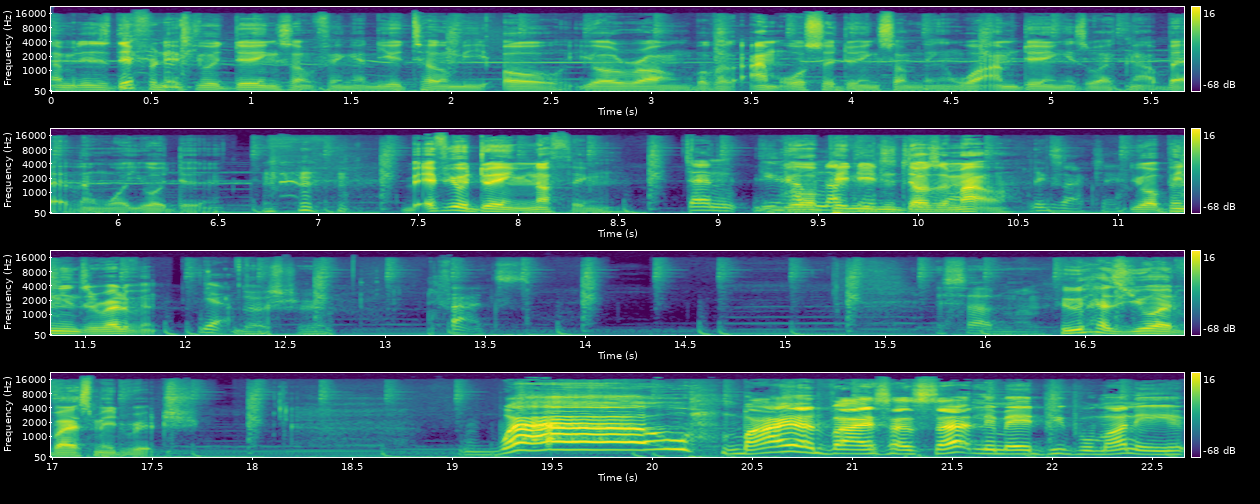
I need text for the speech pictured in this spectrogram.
I mean, it's different if you're doing something and you tell me, "Oh, you're wrong," because I'm also doing something, and what I'm doing is working out better than what you're doing. but if you're doing nothing, Then you your have nothing opinion doesn't about. matter. Exactly. Your opinion's irrelevant. Yeah. That's true. Facts. it's sad, man. Who has your advice made rich? Well, my advice has certainly made people money.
